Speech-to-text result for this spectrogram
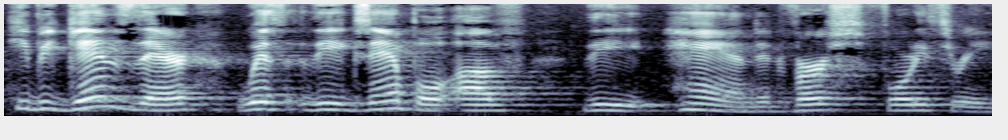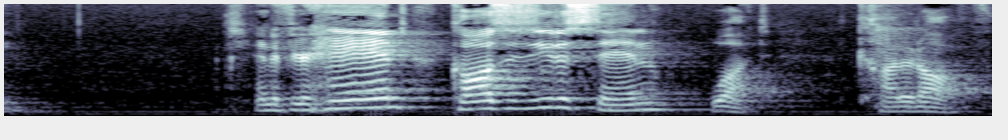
He begins there with the example of the hand in verse 43. And if your hand causes you to sin, what? Cut it off.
